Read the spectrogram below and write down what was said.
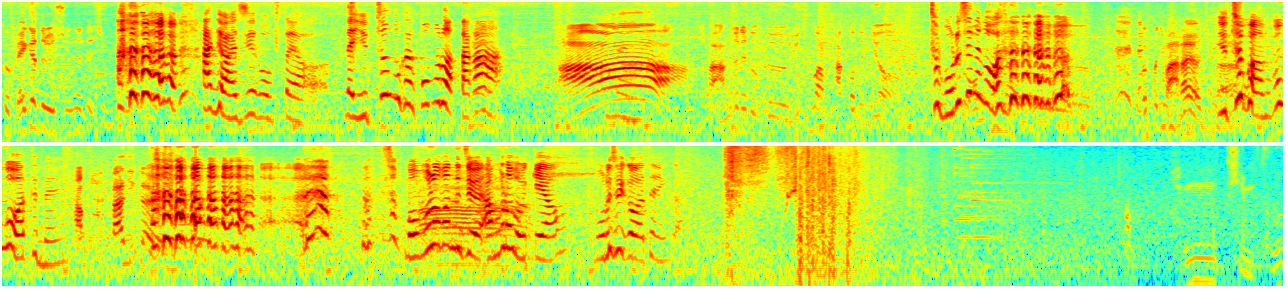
그 매겨드릴 수 있는데 지금. 아니요 아직 없어요 나 유튜브 각 뽑으러 왔다가 아, 안 그래도 그 유튜브 한 번 봤거든요. 저 모르시는 거 같아 그 그걸 보지 말아요, 제가. 유튜브 안본거 같은데 다 봤다니까요. 뭐 물어봤는지 안 물어볼게요 모르실 것 같으니까 한 팀, 두,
